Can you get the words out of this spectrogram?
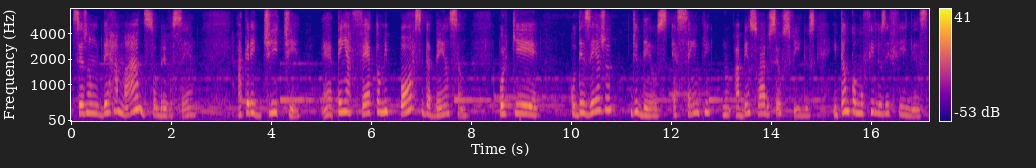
sejam derramadas sobre você Acredite, é, tenha fé, tome posse da bênção, porque o desejo de Deus é sempre abençoar os seus filhos. Então, como filhos e filhas,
